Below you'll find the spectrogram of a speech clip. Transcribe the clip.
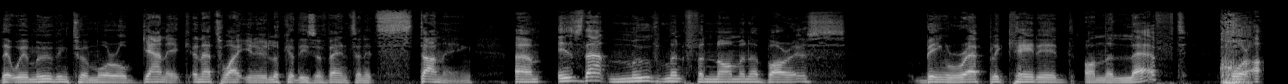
that we're moving to a more organic, and that's why you know you look at these events and it's stunning. Um, is that movement phenomena, Boris, being replicated on the left, or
